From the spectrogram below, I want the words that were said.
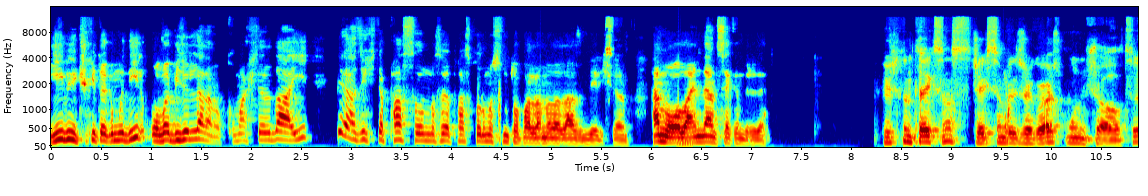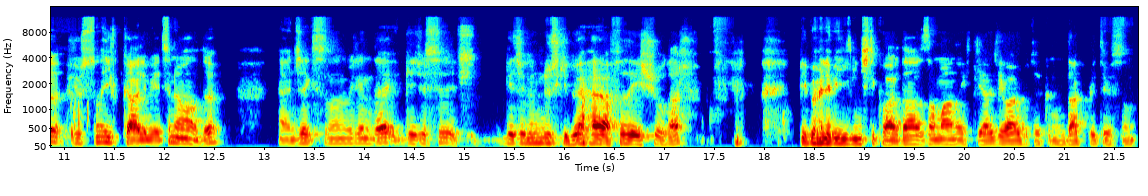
İyi bir 3-2 takımı değil olabilirler ama kumaşları daha iyi. Birazcık işte pas savunması ve pas korumasını toparlamaları lazım diye düşünüyorum. Hem o line'da hem secondary'de. Houston Texans, Jacksonville Jaguars 13'e 6. Houston ilk galibiyetini aldı. Yani Jacksonville'in de gecesi gece gündüz gibi her hafta değişiyorlar. bir böyle bir ilginçlik var. Daha zamana ihtiyacı var bu takımın. Doug Peterson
